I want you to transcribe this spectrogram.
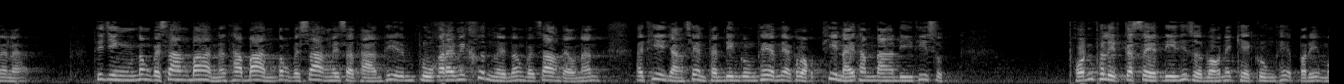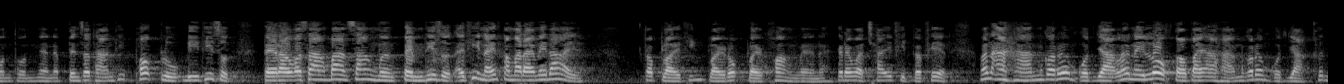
นั่นแหละ ที่จริงมันต้องไปสร้างบ้านนะถ้าบ้านต้องไปสร้างในสถานที่ปลูกอะไรไม่ขึ้นเลยต้องไปสร้างแถวนั้นไอ้ที่อย่างเช่นแผ่นดินกรุงเทพเนี่ยเขาบอกที่ไหนทำนาดีที่สุด ผลผลิตเกษตรดีที่สุดบอกในเขตกรุงเทพปริมณฑลเนี่ยนะเป็นสถานที่เพาะปลูกดีที่สุด แต่เราก็สร้างบ้านสร้างเมืองเต็มที่สุดไอ้ที่ไหนทำอะไรไม่ได้ ก็ปล่อยทิ้งปล่อยรกปล่อยคว้างเลยนะก็เรียกว่าใช้ผิดประเภทมันอาหารมันก็เริ่มอดอยากแล้วในโลกต่อไปอาหารมันก็เริ่มอดอยากขึ้น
